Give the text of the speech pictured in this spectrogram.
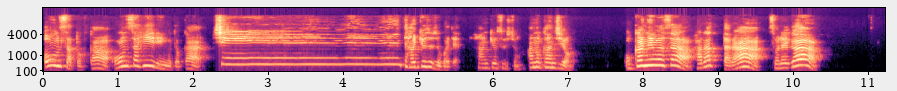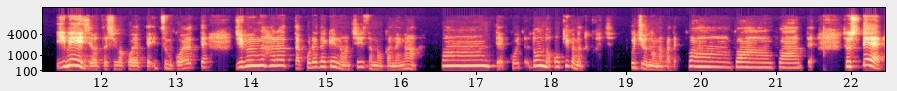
音差とか、音差ヒーリングとか、チーンって反響するでしょ、こうやって。反響するでしょ。あの感じよ。お金はさ、払ったら、それが、イメージ、私はこうやって、いつもこうやって、自分が払ったこれだけの小さなお金が、ファーンって、こうやってどんどん大きくなっていく感じ。宇宙の中で。ファーン、ファーン、ファーンって。そして、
